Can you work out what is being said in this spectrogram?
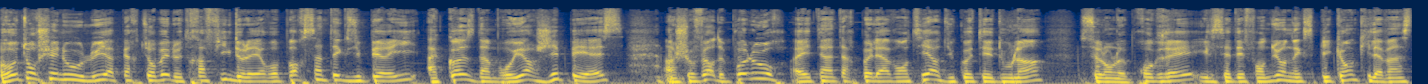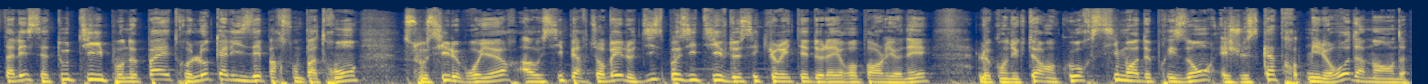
Retour chez nous, lui a perturbé le trafic de l'aéroport Saint-Exupéry à cause d'un brouilleur GPS. Un chauffeur de poids lourd a été interpellé avant-hier du côté d'Oulin. Selon le progrès, il s'est défendu en expliquant qu'il avait installé cet outil pour ne pas être localisé par son patron. Souci, le brouilleur a aussi perturbé le dispositif de sécurité de l'aéroport lyonnais. Le conducteur en cours 6 mois de prison et jusqu'à 30 000 euros d'amende.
